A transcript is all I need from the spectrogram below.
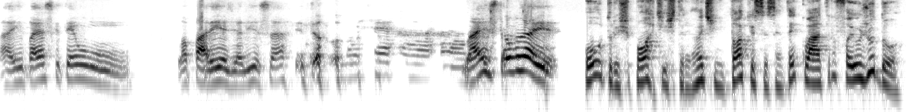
Aí parece que tem um, uma parede ali, sabe? Então, mas estamos aí. Outro esporte estreante em Tóquio 64 foi o judô.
